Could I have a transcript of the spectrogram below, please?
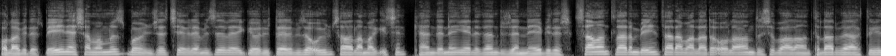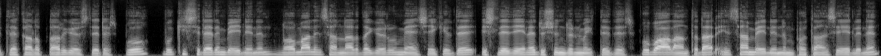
olabilir. Beyin yaşamımız boyunca çevremize ve gördüklerimize uyum sağlamak için kendini yeniden düzenleyebilir. Savantların beyin taramaları olağan dışı bağlantılar ve aktivite kalıpları gösterir. Bu, bu kişilerin beyninin normal insanlarda görülmeyen şekilde işlediğini düşündürmektedir. Bu bağlantılar insan beyninin potansiyelinin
